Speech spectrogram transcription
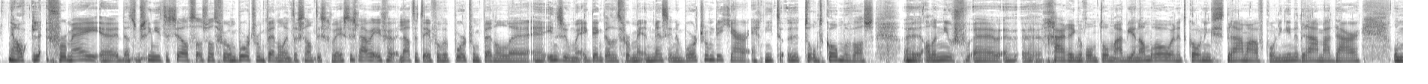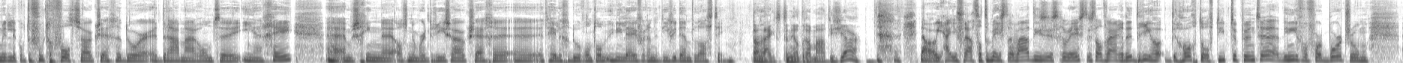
Nou, voor mij, uh, dat is misschien niet hetzelfde als wat voor een boardroom panel interessant is geweest. Dus laten we even, laten het even op het boardroom panel uh, inzoomen. Ik denk dat het voor me mensen in een boardroom dit jaar echt niet te, te ontkomen was. Uh, alle nieuwsgaring rondom ABN AMRO en het koningsdrama of koninginnendrama daar. Onmiddellijk op de voet gevolgd zou ik zeggen door het drama rond ING. en misschien als nummer drie zou ik zeggen het hele gedoe rondom Unilever en de dividendbelasting. Dan lijkt het een heel dramatisch jaar. nou ja, je vraagt wat de meest dramatisch is geweest. Dus dat waren de drie ho de hoogte- of dieptepunten. In ieder geval voor het boardroom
